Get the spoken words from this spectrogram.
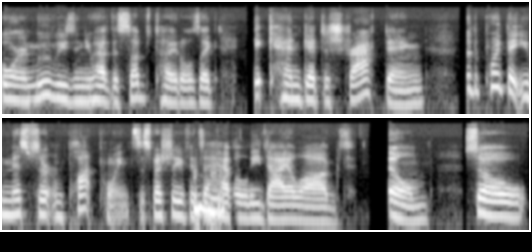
foreign movies and you have the subtitles like it can get distracting to the point that you miss certain plot points especially if it's Mhm. a heavily dialogued film so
